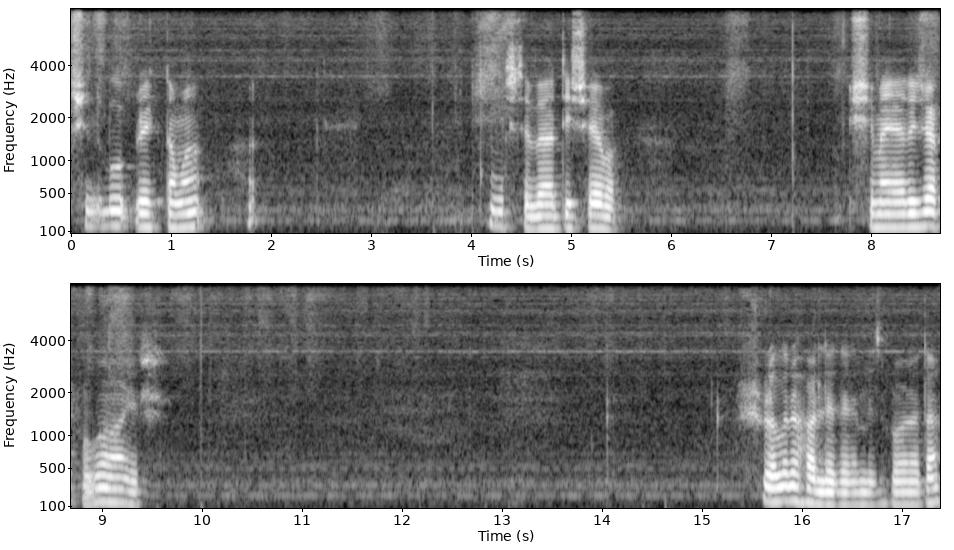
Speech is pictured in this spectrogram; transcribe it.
Şimdi bu reklama işte verdiği şeye bak. İşime yarayacak mı bu? Hayır. Şuraları halledelim biz bu arada.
